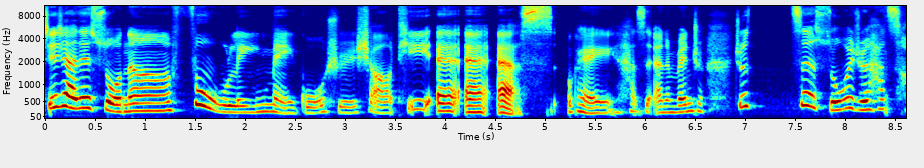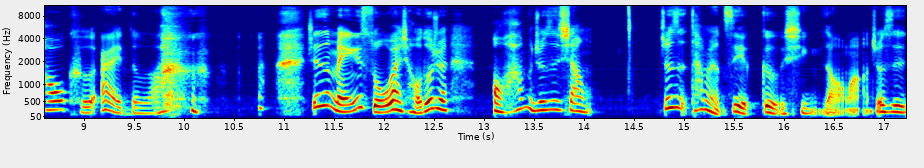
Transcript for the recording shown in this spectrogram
接下来这所呢，富林美国学校 TAAS，OK，它是 an adventure，就这所我也觉得它超可爱的啦。其实每一所外侨我都觉得，哦，他们就是像，就是他们有自己的个性，你知道吗？就是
